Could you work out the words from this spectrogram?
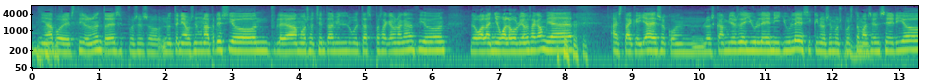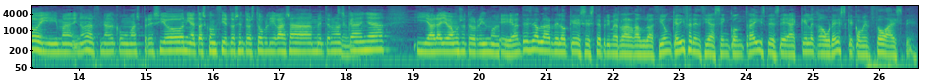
ni nada por el estilo, ¿no? Entonces, pues eso, no teníamos ninguna presión, le dábamos 80.000 vueltas para sacar una canción, luego al año igual lo volvíamos a cambiar. Hasta que ya eso, con los cambios de Yulen y Yule sí que nos hemos puesto más en serio y, ¿no? al final como más presión y atas conciertos, entonces te obligas a meter más caña y ahora llevamos otro ritmo. Eh, antes de hablar de lo que es este primer larga duración, ¿qué diferencias encontráis desde aquel Gaurés que comenzó a este?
